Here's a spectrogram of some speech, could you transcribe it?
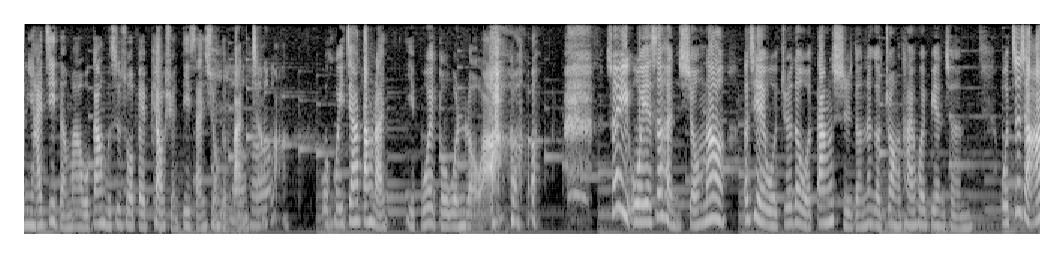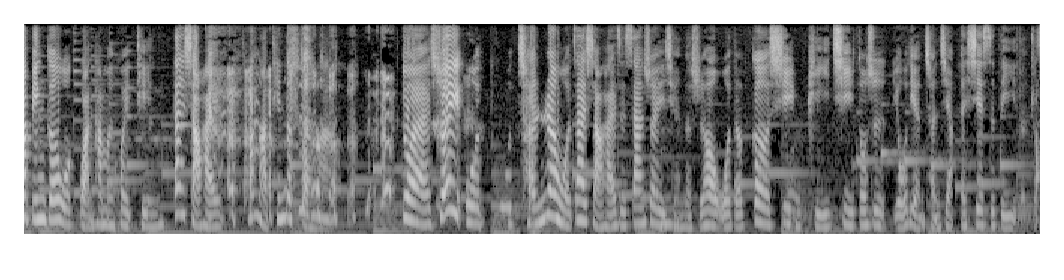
你还记得吗？我刚刚不是说被票选第三凶的班长吗？嗯、我回家当然也不会多温柔啊，所以我也是很凶。那而且我觉得我当时的那个状态会变成。我至少阿斌哥，我管他们会听，但小孩 他哪听得懂啊？对，所以我我承认我在小孩子三岁以前的时候，我的个性脾气都是有点呈现哎歇斯底里的状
